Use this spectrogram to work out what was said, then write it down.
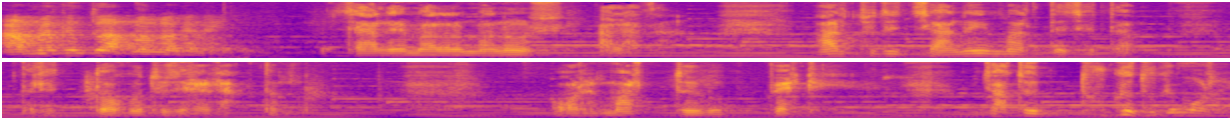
আমরা কিন্তু আপনার লগে নাই। জানে মারার মানুষ আলাদা। আর যদি জানেই মারতে যেতাম তাহলে তখন দুজনে রাখতাম না। ওরে মারতে হইব পেটে যাতে ধুকে ধুকে মরে।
